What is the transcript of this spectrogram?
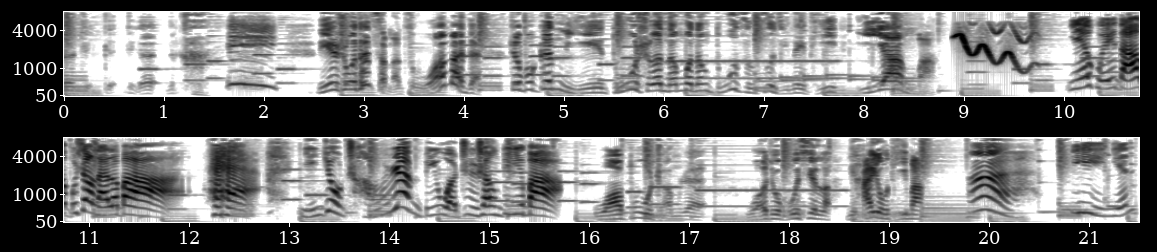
呃，这个这个，嘿，您说他怎么琢磨的？这不跟你毒蛇能不能毒死自己那题一样吗？您回答不上来了吧？嘿嘿，您就承认比我智商低吧。我不承认，我就不信了。你还有题吗？哎。以您的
